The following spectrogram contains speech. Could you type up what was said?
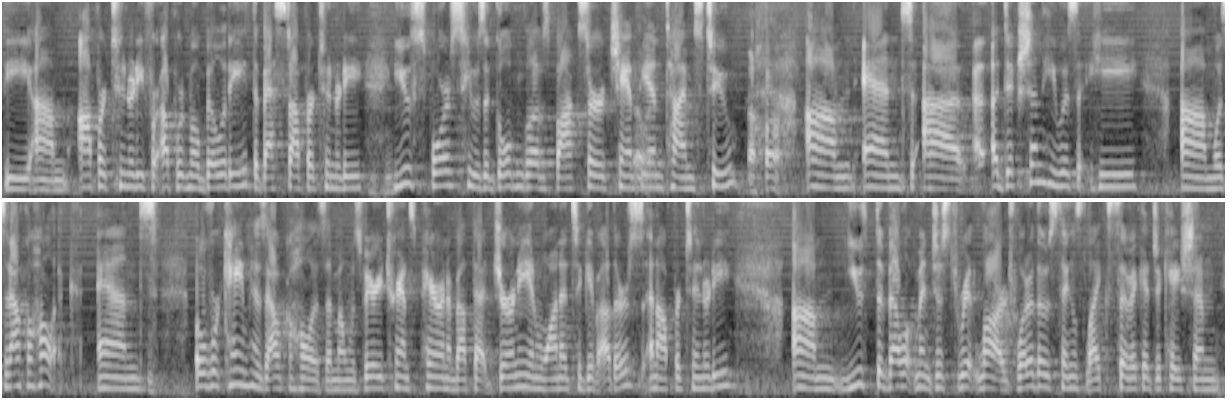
the um, opportunity for upward mobility, the best opportunity. Mm-hmm. Youth sports, he was a Golden Gloves boxer champion oh. times 2 uh-huh. um, and uh, addiction, he was he um, was an alcoholic and overcame his alcoholism and was very transparent about that journey and wanted to give others an opportunity um, youth development just writ large. What are those things like civic education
